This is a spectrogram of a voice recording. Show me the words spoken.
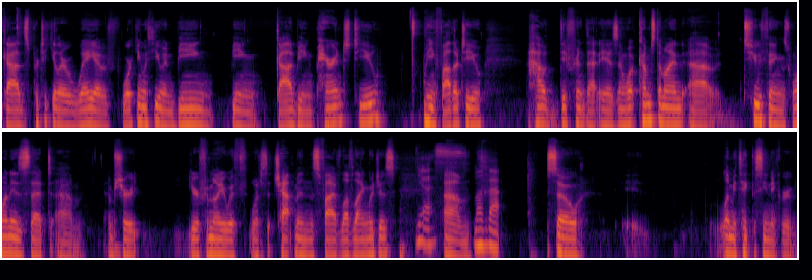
God's particular way of working with you and being being God being parent to you, being father to you, how different that is. And what comes to mind, uh, two things. One is that um, I'm sure you're familiar with what is it, Chapman's five love languages. Yes. Um, Love that. So eh, let me take the scenic route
